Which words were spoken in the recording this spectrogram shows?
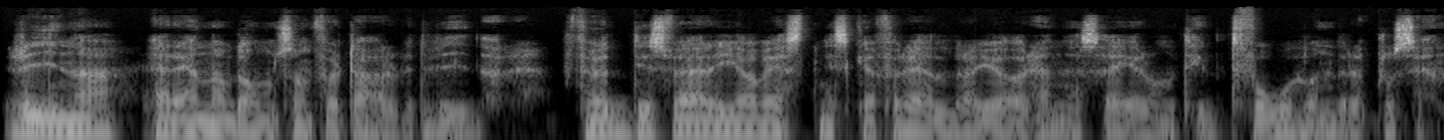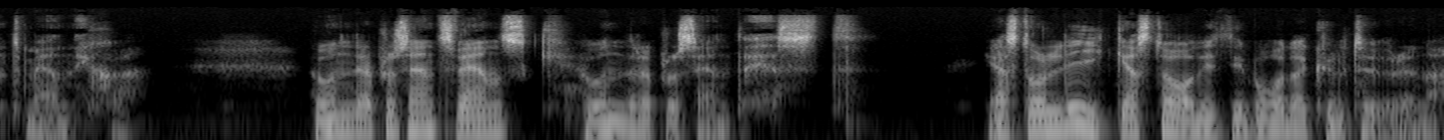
Rina är en av dem som fört arvet vidare. Född i Sverige av estniska föräldrar gör henne, säger hon, till 200 procent människa. 100 procent svensk, 100 procent est. Jag står lika stadigt i båda kulturerna,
